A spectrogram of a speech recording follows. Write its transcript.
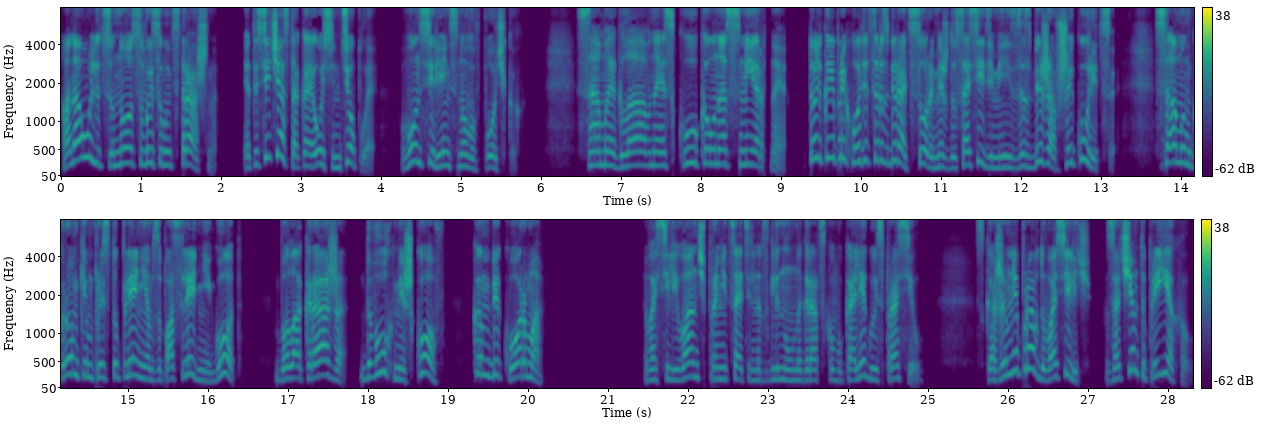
а на улице нос высунуть страшно. Это сейчас такая осень теплая. Вон сирень снова в почках. Самое главное, скука у нас смертная. Только и приходится разбирать ссоры между соседями из-за сбежавшей курицы. Самым громким преступлением за последний год была кража двух мешков комбикорма. Василий Иванович проницательно взглянул на городского коллегу и спросил. «Скажи мне правду, Василич, зачем ты приехал?»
